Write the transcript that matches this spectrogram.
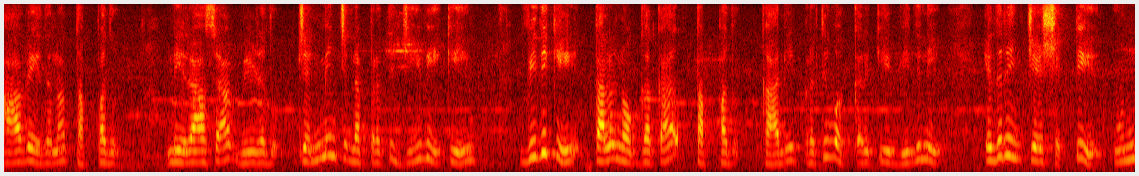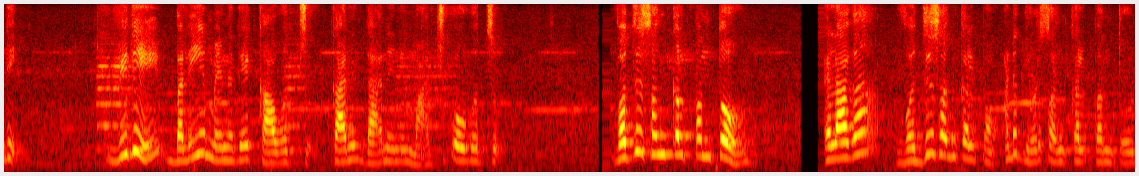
ఆవేదన తప్పదు. నిరాశ వీడదు. జన్మించిన ప్రతి జీవికి విధికి తలనొగ్గక తప్పదు. కానీ ప్రతి ఒక్కరికి విధిని ఎదిరించే శక్తి ఉంది. విధి బలీయమైనదే కావచ్చు. కానీ దానిని మార్చుకోవచ్చు. వజ్ర సంకల్పంతో ఎలాగా? వజ్ర సంకల్పం అంటే దృఢ సంకల్పంతో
